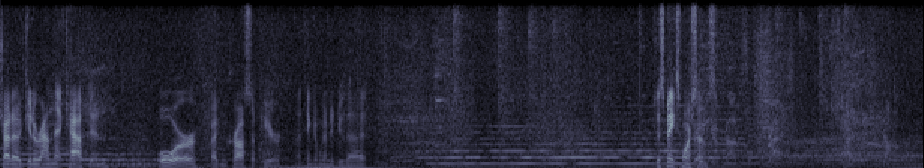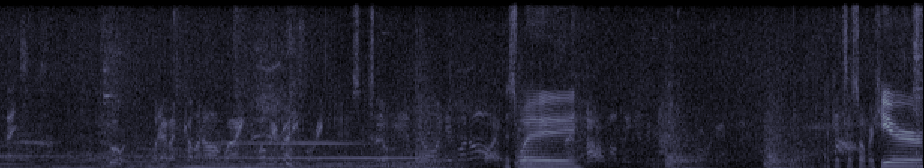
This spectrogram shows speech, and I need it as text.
try to get around that captain, or I can cross up here. I think I'm going to do that. Just makes more sense. This way. That gets us over here.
